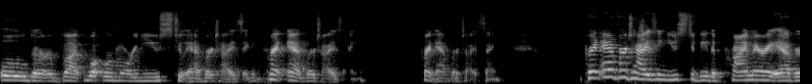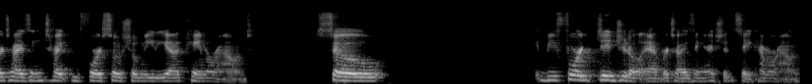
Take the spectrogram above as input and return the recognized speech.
older, but what we're more used to advertising, print advertising, print advertising. Print advertising used to be the primary advertising type before social media came around. So before digital advertising, I should say, come around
